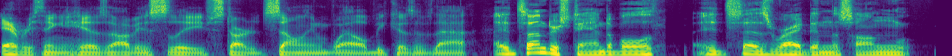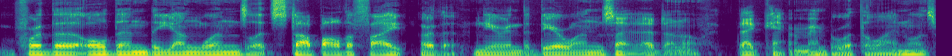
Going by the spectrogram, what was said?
everything of his obviously started selling well because of that. It's understandable. It says right in the song for the old and the young ones, let's stop all the fight, or the near and the dear ones. I, I don't know. I can't remember what the line was.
